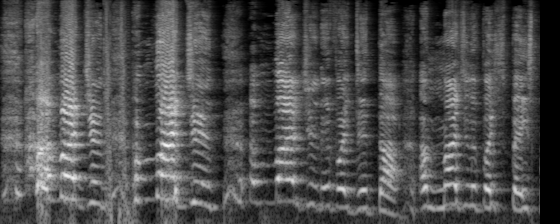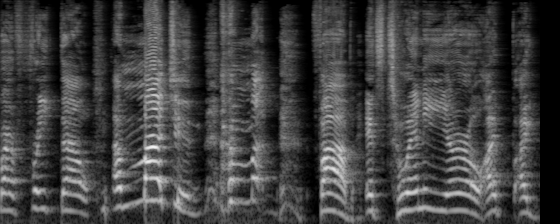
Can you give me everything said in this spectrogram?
Imagine! Imagine! Imagine if I did that! Imagine if my spacebar freaked out! Imagine! Ima Fab, it's 20 euro. I, I,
